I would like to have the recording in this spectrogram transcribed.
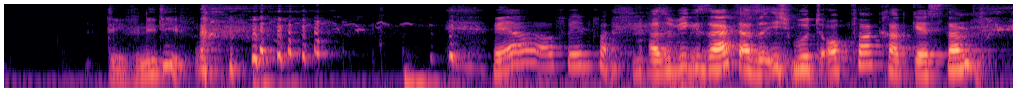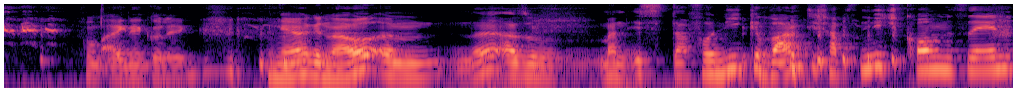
Definitiv. ja, auf jeden Fall. Also wie gesagt, also ich wurde Opfer, gerade gestern. Vom eigenen Kollegen. Ja, genau. Ähm, ne, also man ist davor nie gewarnt. Ich habe es nicht kommen sehen.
